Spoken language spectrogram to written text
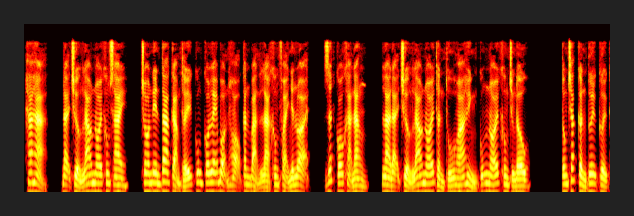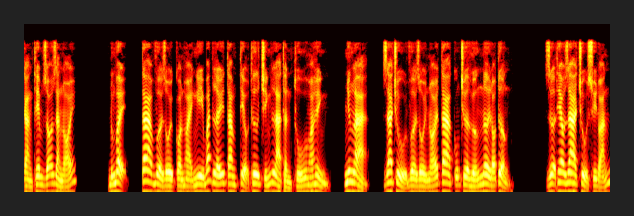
Ha ha, đại trưởng lão nói không sai, cho nên ta cảm thấy cũng có lẽ bọn họ căn bản là không phải nhân loại, rất có khả năng, là đại trưởng lão nói thần thú hóa hình cũng nói không chừng đâu. Tống chắc cần tươi cười càng thêm rõ ràng nói. Đúng vậy, ta vừa rồi còn hoài nghi bắt lấy tam tiểu thư chính là thần thú hóa hình, nhưng là, gia chủ vừa rồi nói ta cũng chưa hướng nơi đó tưởng. Dựa theo gia chủ suy đoán,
